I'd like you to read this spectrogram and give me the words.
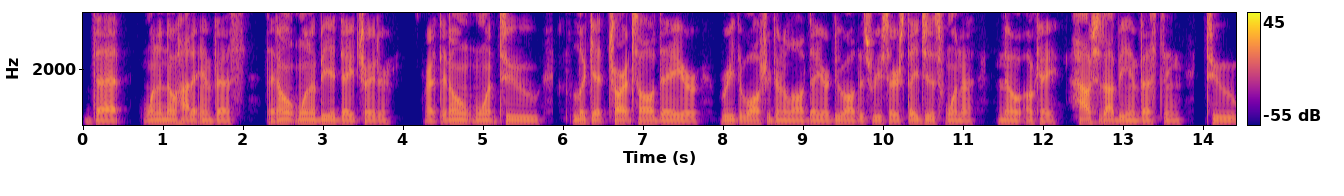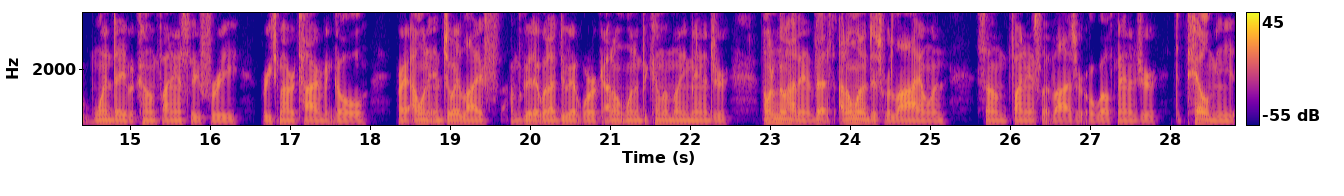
that want to know how to invest. They don't want to be a day trader, right? They don't want to look at charts all day or read the Wall Street Journal all day or do all this research. They just want to know, okay, how should I be investing to one day become financially free, reach my retirement goal, right? I want to enjoy life. I'm good at what I do at work. I don't want to become a money manager. I want to know how to invest. I don't want to just rely on some financial advisor or wealth manager to tell me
